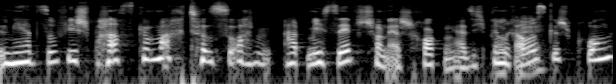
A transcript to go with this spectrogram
mir hat so viel Spaß gemacht. Das hat, hat mich selbst schon erschrocken. Also ich bin okay. rausgesprungen.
